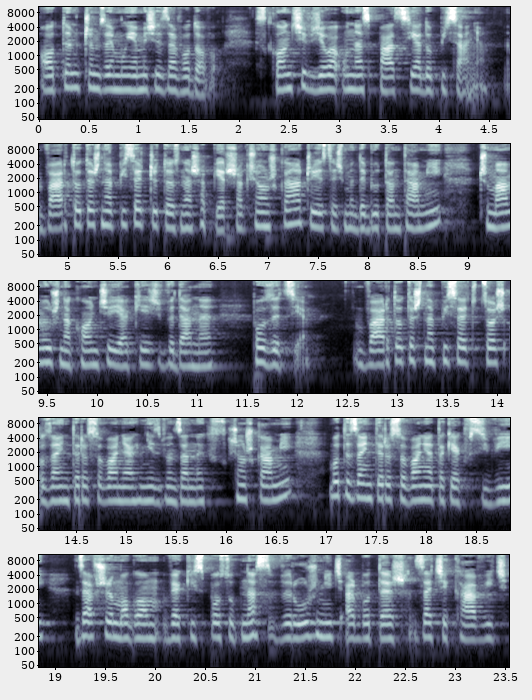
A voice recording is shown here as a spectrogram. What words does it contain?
o tym, czym zajmujemy się zawodowo, skąd się wzięła u nas pasja do pisania. Warto też napisać, czy to jest nasza pierwsza książka, czy jesteśmy debiutantami, czy mamy już na koncie jakieś wydane pozycje. Warto też napisać coś o zainteresowaniach niezwiązanych z książkami, bo te zainteresowania, tak jak w CV, zawsze mogą w jakiś sposób nas wyróżnić albo też zaciekawić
